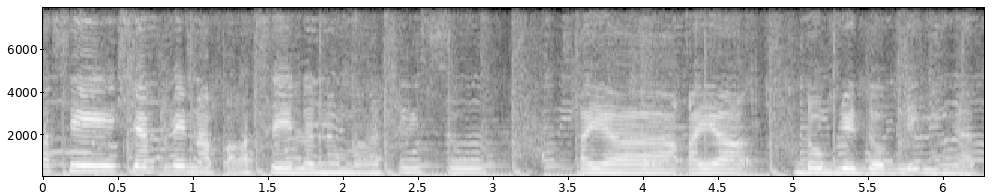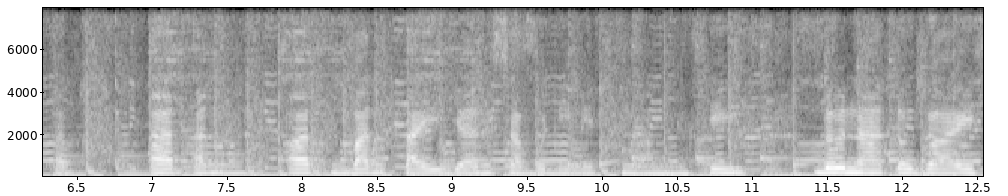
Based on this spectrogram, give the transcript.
Kasi, syempre, napakasela ng mga Tzu. Kaya, kaya, doble-doble ingat at, at ano, at bantay dyan sa bulilit namin si Donato, guys.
